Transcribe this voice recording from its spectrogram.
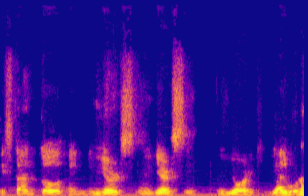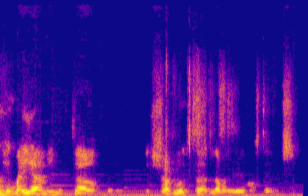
están todos en New Jersey, New Jersey, New York y algunos en Miami mezclados, pero en Charlotte está la mayoría de costeños.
